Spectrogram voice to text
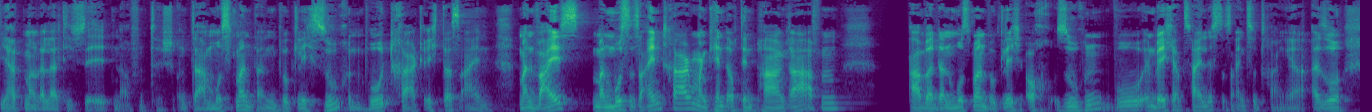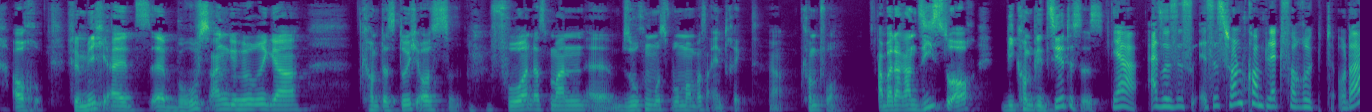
die hat man relativ selten auf dem Tisch. Und da muss man dann wirklich suchen. Wo trage ich das ein? Man weiß, man muss es eintragen, man kennt auch den Paragraphen, aber dann muss man wirklich auch suchen, wo, in welcher Zeile ist das einzutragen. Ja, also auch für mich als äh, Berufsangehöriger kommt es durchaus vor, dass man äh, suchen muss, wo man was einträgt. Ja, kommt vor. Aber daran siehst du auch, wie kompliziert es ist. Ja, also es ist, es ist schon komplett verrückt, oder?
